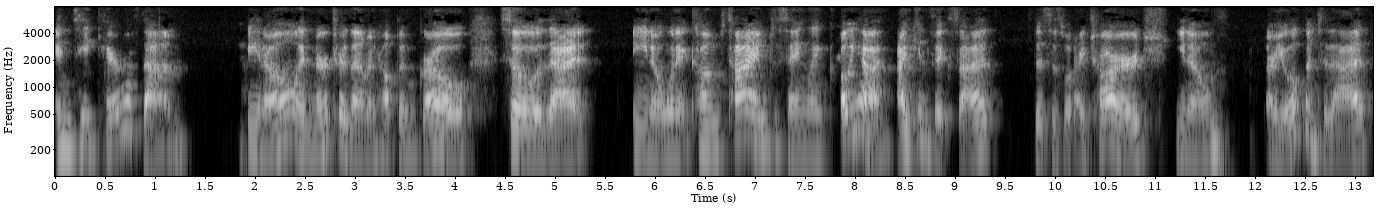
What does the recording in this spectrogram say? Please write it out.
and take care of them you know and nurture them and help them grow so that you know when it comes time to saying like oh yeah i can fix that. This is what i charge you know are you open to that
